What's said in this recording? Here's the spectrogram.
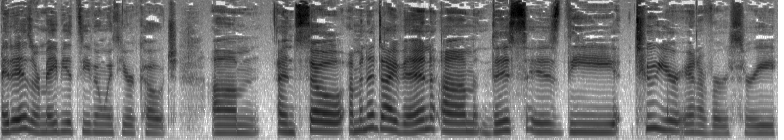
it is, or maybe it's even with your coach. Um, and so I'm going to dive in. Um, this is the two year anniversary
